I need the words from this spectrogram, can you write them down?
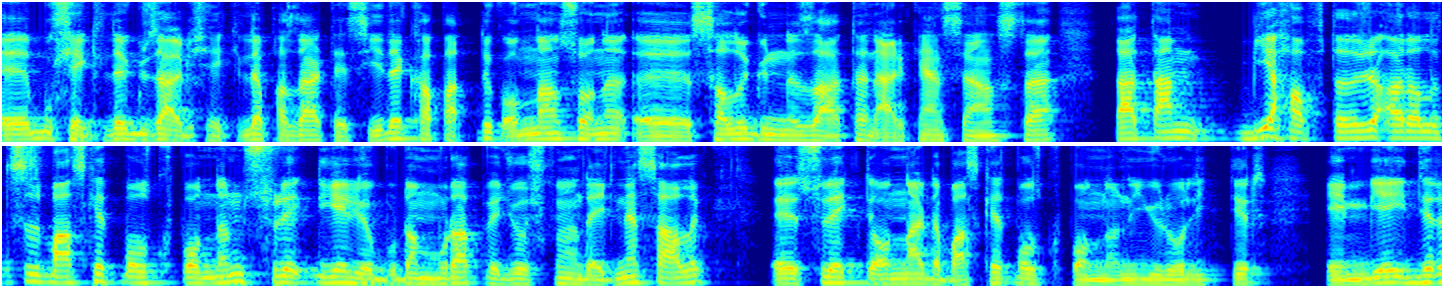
E, bu şekilde güzel bir şekilde pazartesiyi de kapattık. Ondan sonra e, salı günü zaten erken seansta zaten bir haftadır aralıksız basketbol kuponlarım sürekli geliyor. Buradan Murat ve Coşkun'a da eline sağlık. Sürekli onlar da basketbol kuponlarını Euroleague'dir, NBA'dir.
